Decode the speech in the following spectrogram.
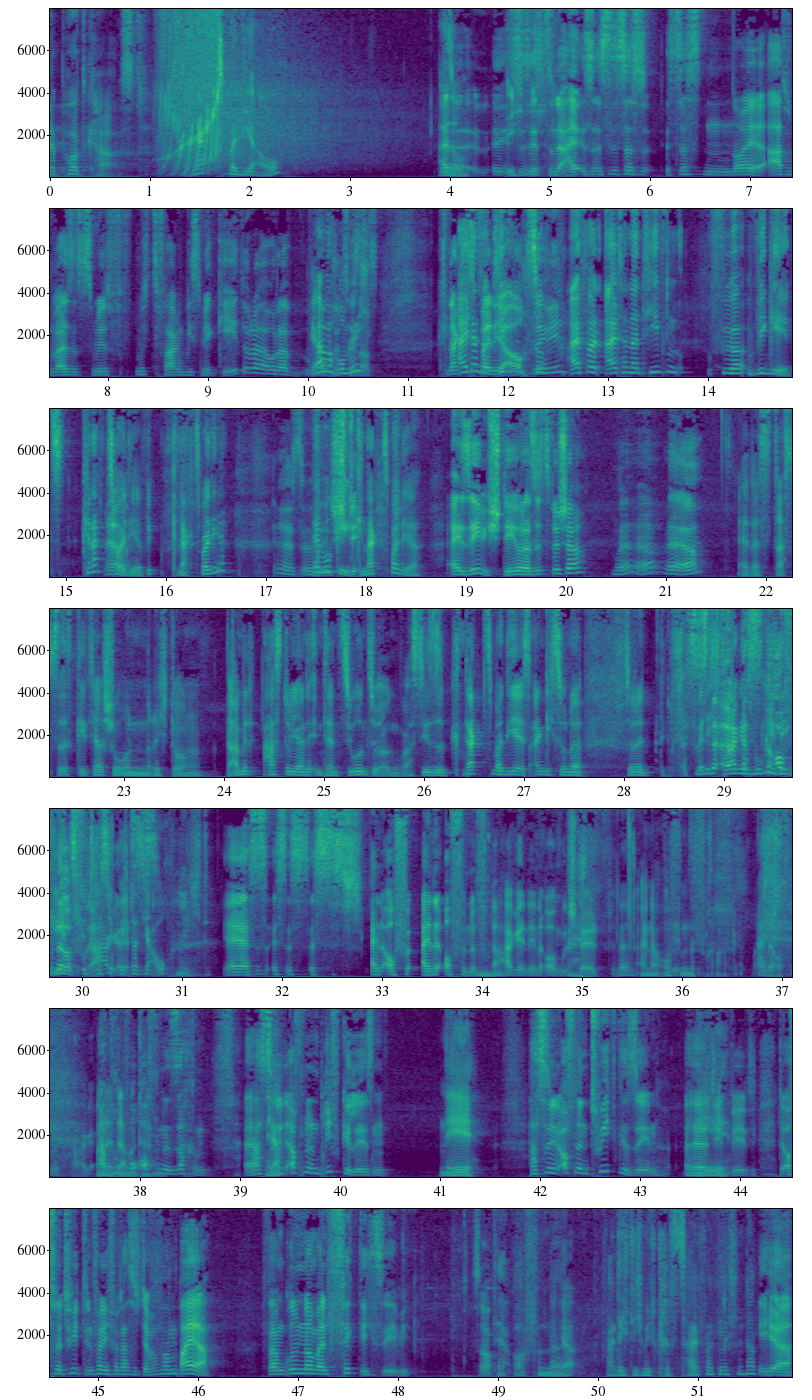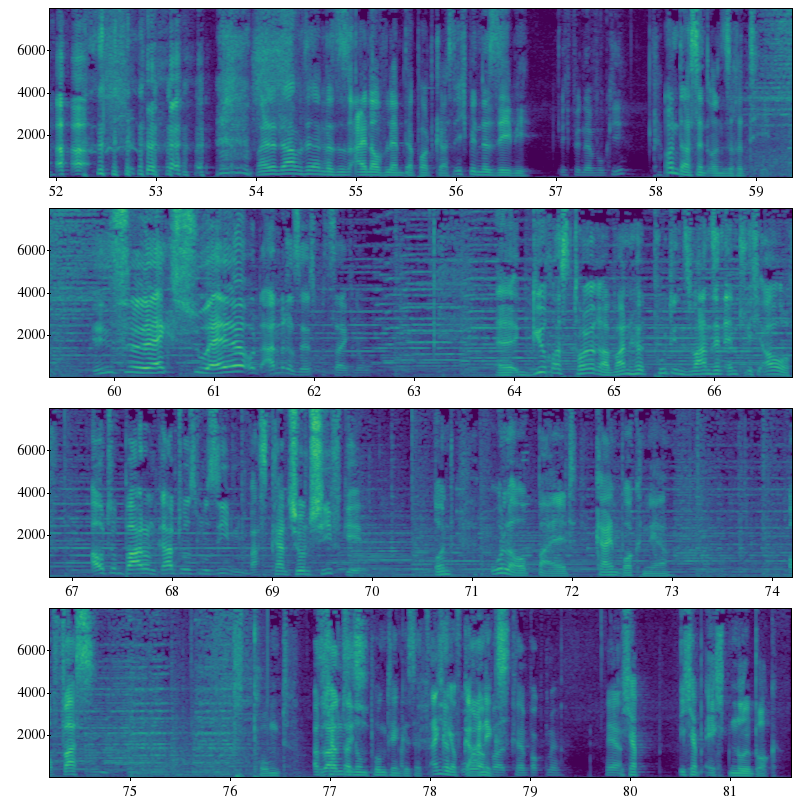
Der Podcast. Knackt's bei dir auch? Also, Äh, ist, ich, das jetzt so eine, ist, ist, ist, das, ist das eine neue Art und Weise, mir, mich zu fragen, wie es mir geht? Oder, oder Ja, warum nicht? hinaus? Knackt's bei dir auch, zu, Alternativen für wie geht's? Knackt's Ja. bei dir? Wie, knackt's bei dir? Ja, so- Hey Wookie, ste- knackt's bei dir? Ey, Sebi, Steh- oder Sitzwischer? Ja, ja, ja, ja. Ja, das, das, das geht ja schon Richtung. Damit hast du ja eine Intention zu irgendwas. Diese Knackt's bei dir ist eigentlich so eine. So eine wenn ich eine- frage, Wookie, wie geht's, interessiert Frage. mich Es das ja auch nicht. Ja, ja, es ist, es ist, es ist ein off eine offene Frage in den Raum gestellt. Ne? Eine offene Frage. Eine offene Frage. Meine Damen Apropos Herren. offene Sachen. Äh, hast du Ja? den offenen Brief gelesen? Nee. Hast du den offenen Tweet gesehen? Äh, Nee. den, den, der offene Tweet, den fand ich fantastisch. Der war von Bayer. Das war im Grunde genommen ein Fick dich, Sebi. So. Der offene. Ja. Weil ich dich mit Kristall verglichen habe? Ja, Meine Damen und Herren, das ist I Love Lamp, der Podcast. Ich bin der Sebi. ich bin der Wookie. Und das sind unsere Themen. Intellektuelle und andere Selbstbezeichnungen. Äh, Gyros teurer. Wann hört Putins Wahnsinn endlich auf? Autobahn und Gran Turismo 7. Was kann schon schiefgehen? Und Urlaub bald. Kein Bock mehr. Auf was? Punkt. Also ich habe da nur einen Punkt hingesetzt. Ich Eigentlich auf gar Urlaub, nichts. Kein Bock mehr. Ja. Ich habe ich hab echt null Bock.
